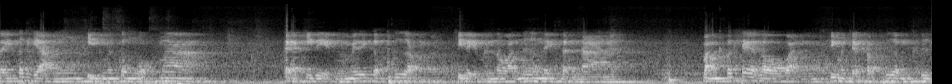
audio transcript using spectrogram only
ใดสักอย่างจิตมันสงบมาก แต่กิเลสมันไม่ได้กระเพื่อมกิเลสมันนอนเนื่องในสันดานนะมันก็แค่รอวันที่มันจะกระเพื่อมขึ้น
